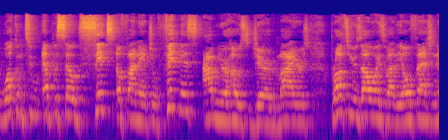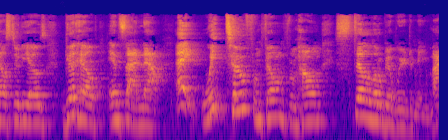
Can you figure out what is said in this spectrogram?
Welcome to episode six of Financial Fitness. I'm your host, Jared Myers, brought to you as always by the Old Fashioned Health Studios. Good health inside and out. Hey, week two from filming from home, still a little bit weird to me. My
